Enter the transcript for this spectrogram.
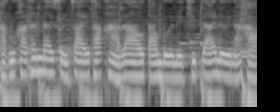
หากลูกค้าท่านใดสนใจทักหาเราตามเบอร์ในคลิปได้เลยนะคะ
